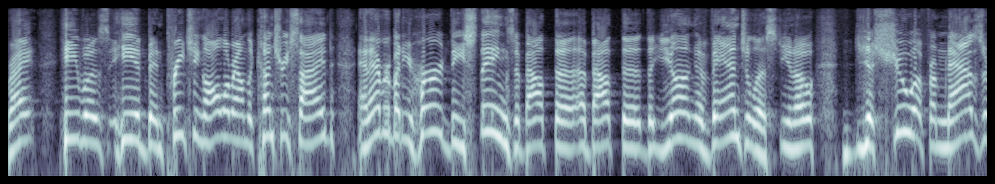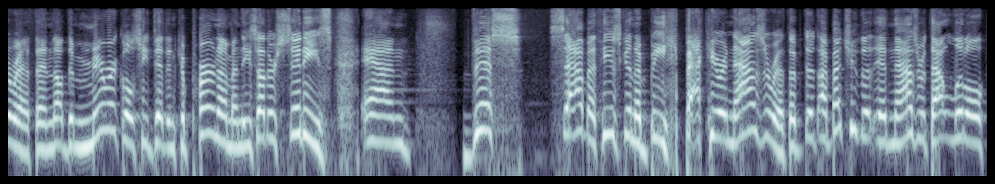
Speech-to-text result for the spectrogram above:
right he was he had been preaching all around the countryside and everybody heard these things about the about the the young evangelist you know yeshua from nazareth and the, the miracles he did in capernaum and these other cities and this Sabbath, he's going to be back here in Nazareth. I bet you that in Nazareth, that little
